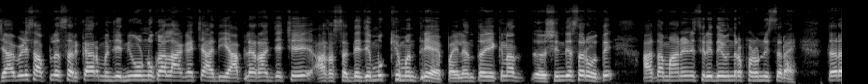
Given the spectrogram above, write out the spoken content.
ज्यावेळेस आपलं सरकार म्हणजे निवडणुका लागायच्या आधी आपल्या राज्याचे आता सध्याचे मुख्यमंत्री आहे पहिल्यांदा एकनाथ शिंदे सर होते आता माननीय श्री देवेंद्र फडणवीस सर आहे. तर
